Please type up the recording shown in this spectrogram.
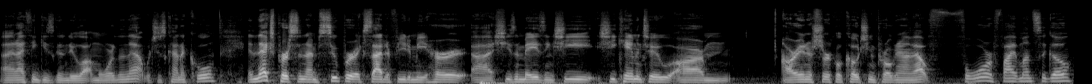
and I think he's going to do a lot more than that, which is kind of cool. And the next person, I'm super excited for you to meet her. Uh, she's amazing. She she came into our um, our inner circle coaching program about four or five months ago,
